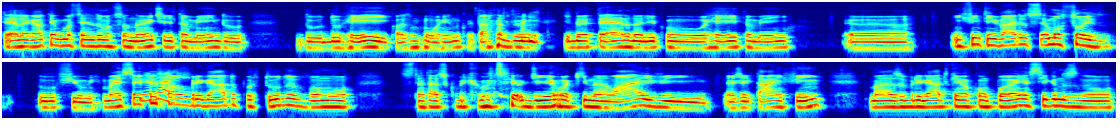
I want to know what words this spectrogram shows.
É legal, tem algumas cenas emocionantes ali também do, do, do rei, quase morrendo, coitado, do- e do Eterno ali com o rei também. Ah, enfim, tem várias emoções o filme. Mas isso aí, Verdade. pessoal, obrigado por tudo. Vamos tentar descobrir o que aconteceu de erro aqui na live e ajeitar, enfim. Mas obrigado quem acompanha. Siga-nos no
